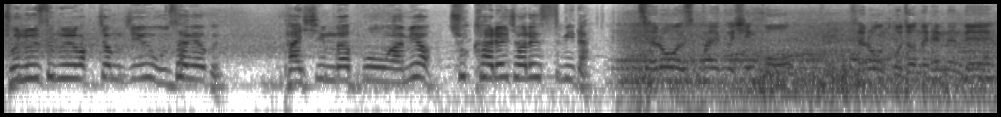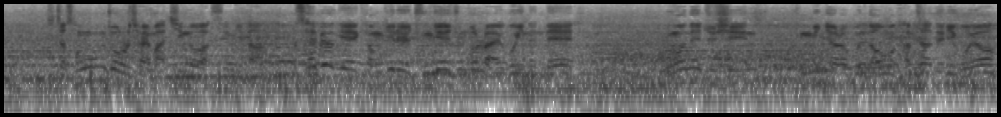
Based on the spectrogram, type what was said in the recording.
준우승을 확정 지은 우상혁은 바심과 포옹하며 축하를 전했습니다. 새로운 스파이크 신고 새로운 도전을 했는데 진짜 성공적으로 잘 마친 것 같습니다. 새벽에 경기를 중계해 준 걸로 알고 있는데 응원해 주신 국민 여러분 너무 감사드리고요.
